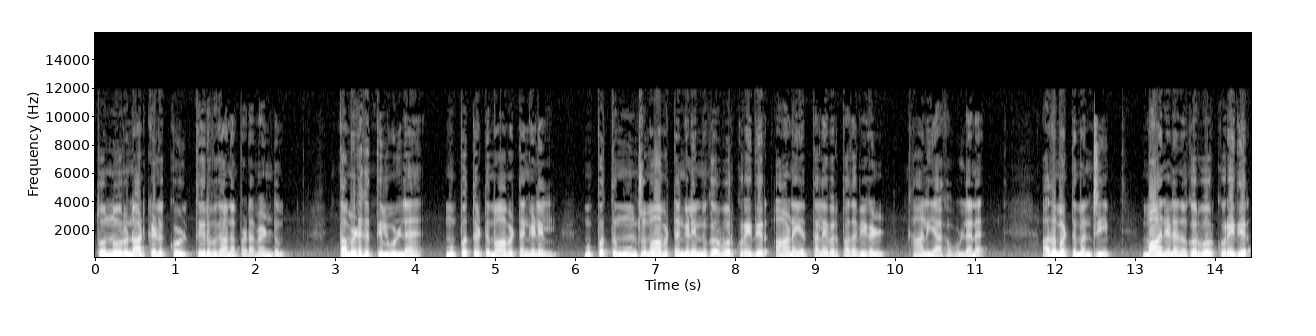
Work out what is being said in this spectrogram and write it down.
தொன்னூறு நாட்களுக்குள் தீர்வு காணப்பட வேண்டும். தமிழகத்தில் உள்ள முப்பத்தெட்டு மாவட்டங்களில் முப்பத்து மூன்று மாவட்டங்களின் நுகர்வோர் குறைதீர் ஆணைய தலைவர் பதவிகள் காலியாக உள்ளன. அது மட்டுமன்றி மாநில நுகர்வோர் குறைதீர்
